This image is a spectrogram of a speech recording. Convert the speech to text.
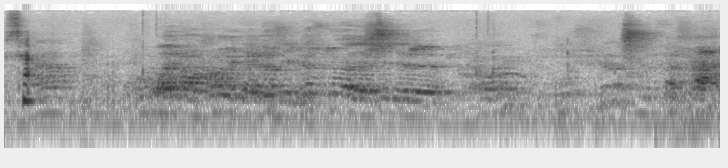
Ça. Ça,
